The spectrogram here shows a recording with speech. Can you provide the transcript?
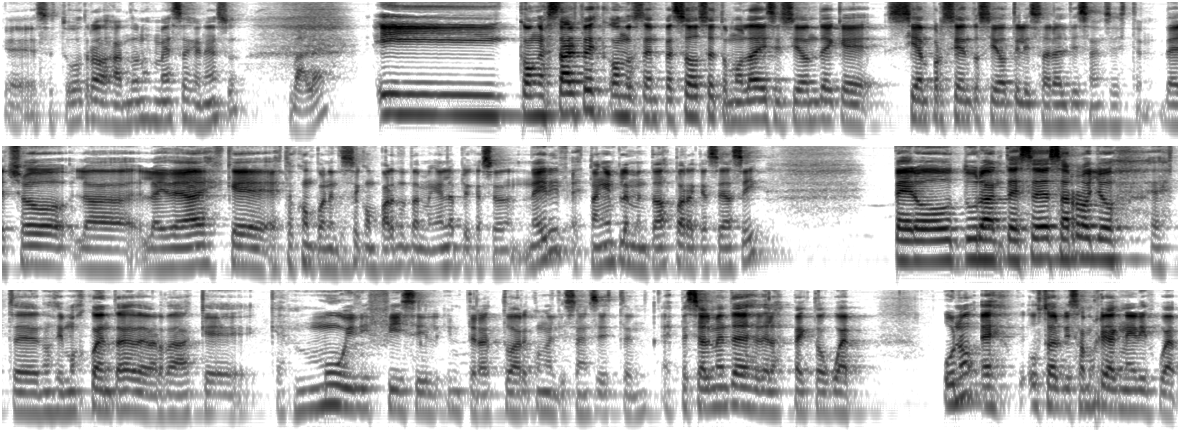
que se estuvo trabajando unos meses en eso. Vale. Y con Starspace, cuando se empezó, se tomó la decisión de que 100% se iba a utilizar el Design System. De hecho, la, la idea es que estos componentes se comparten también en la aplicación Native. Están implementados para que sea así. Pero durante ese desarrollo este, nos dimos cuenta de verdad que, que, es muy difícil interactuar con el Design System, especialmente desde el aspecto web. Uno es utilizamos React Native Web,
